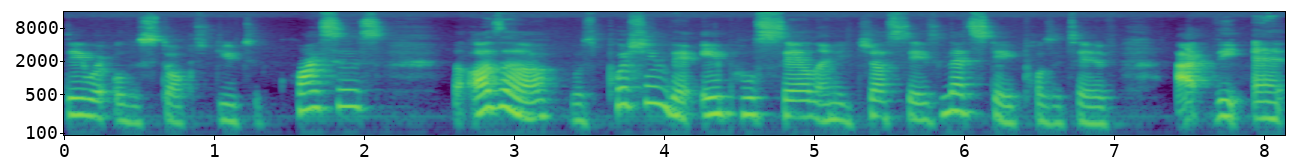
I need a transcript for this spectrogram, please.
they were overstocked due to the crisis. The other was pushing their April sale and it just says, let's stay positive at the end.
